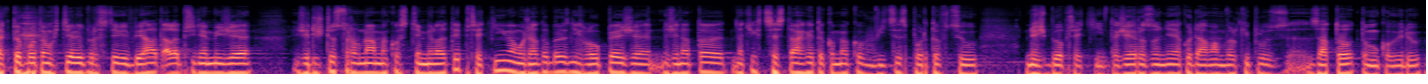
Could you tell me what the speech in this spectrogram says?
tak to potom chtěli prostě vyběhat, ale přijde mi, že že když to srovnám jako s těmi lety předtím, a možná to bude z nich hloupě, že, že na, to, na těch cestách je to jako více sportovců, než bylo předtím. Takže rozhodně jako dávám velký plus za to tomu covidu,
